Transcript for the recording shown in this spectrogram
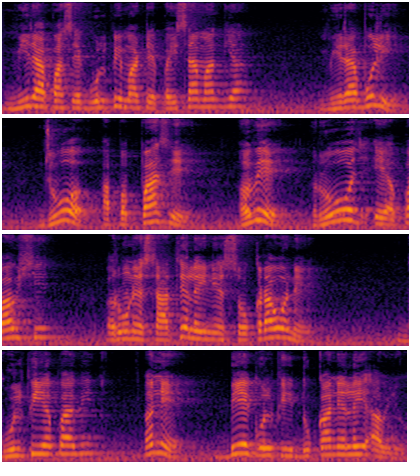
મીરા પાસે ગુલ્ફી માટે પૈસા માગ્યા. મીરા બોલી, જુઓ, આ પપ્પા છે. હવે રોજ એ અપાવશે. અરુણે સાથે લઈને છોકરાઓને ગુલ્ફી અપાવી અને બે ગુલ્ફી દુકાને લઈ આવ્યો.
